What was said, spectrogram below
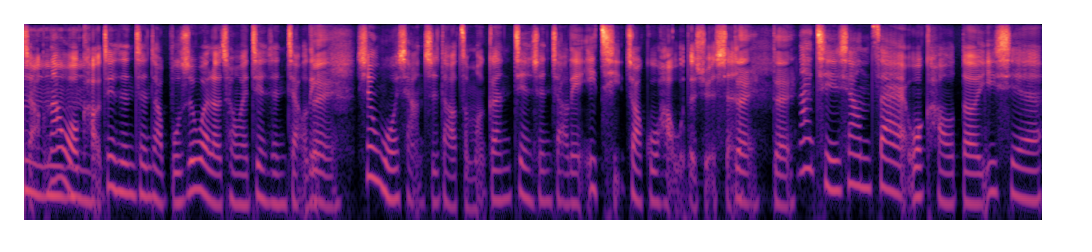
照，嗯嗯那我嗯考健身证照不是为了成为健身教练，是我想知道怎么跟健身教练一起照顾好我的学生。对对，那其实像在我考的一些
